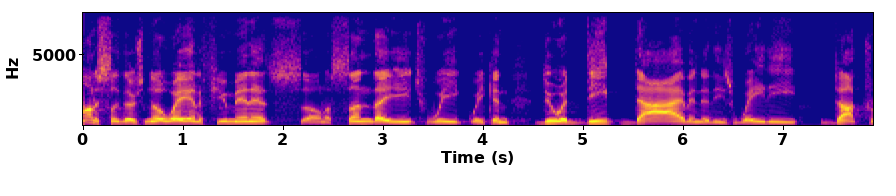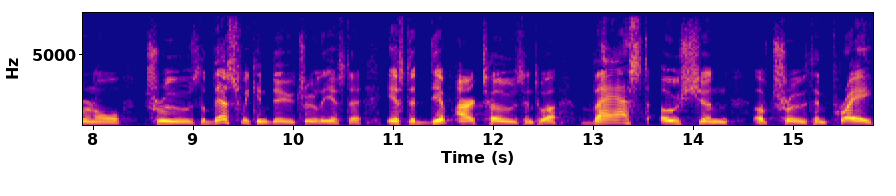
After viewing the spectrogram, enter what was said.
honestly, there's no way in a few minutes on a Sunday each week we can do a deep dive into these weighty doctrinal truths. The best we can do, truly, is to, is to dip our toes into a vast ocean of truth and pray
